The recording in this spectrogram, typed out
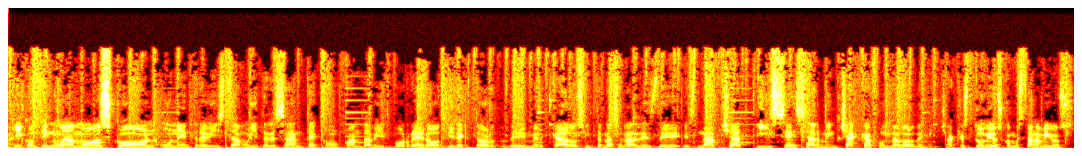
Aquí continuamos con una entrevista muy interesante con Juan David Borrero, director de mercados internacionales de Snapchat, y César Menchaca, fundador de Menchaca Studios. ¿Cómo están, amigos?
